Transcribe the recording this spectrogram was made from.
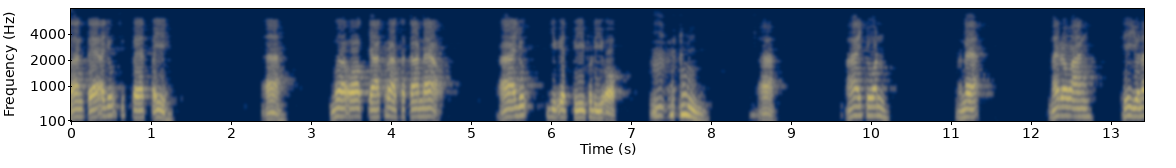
ตั้งแต่อายุสิบแปดปีอ่า เมื่อออกจากราชการแล้ว อายุยี่สิบเอ็ดปีพอดีออกอ่านายจวนนั่นแหละในระหว่างที่อยู่ใน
